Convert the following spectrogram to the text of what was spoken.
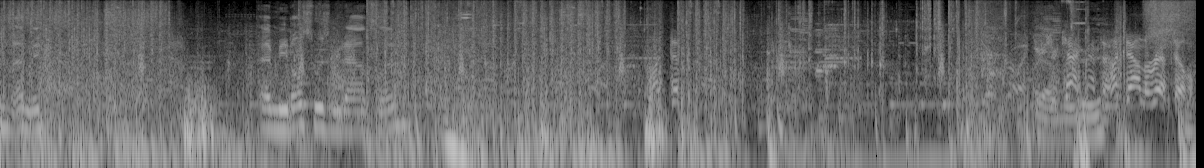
That me. Me. Don't switch me down. Hunt. Use your to hunt down the rest of them.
